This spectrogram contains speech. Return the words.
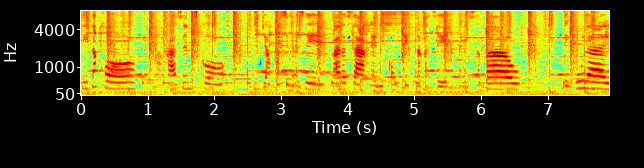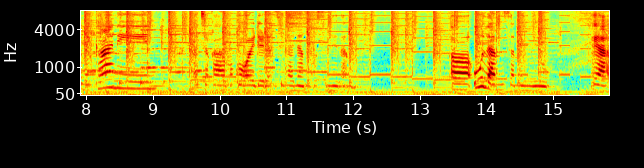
tita ko, mga cousins ko. Diyan ko sila kasi para sa akin, complete na kasi. May sabaw, may kulay, may kanin, at saka mag-order lang sila ng gusto nilang uh, ulam sa menu. Kaya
